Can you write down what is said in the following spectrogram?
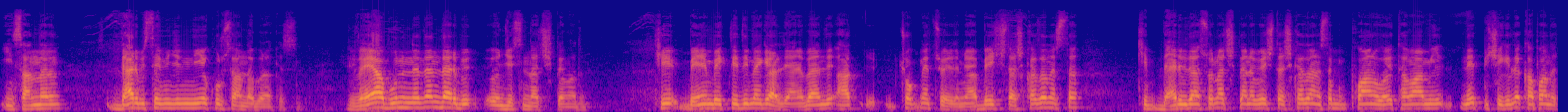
İnsanların derbi sevincini niye kursağında bırakırsın? Veya bunu neden derbi öncesinde açıklamadın? Ki benim beklediğime geldi. Yani ben de hat- çok net söyledim ya Beşiktaş kazanırsa ki derbiden sonra açıklanan Beşiktaş kazanırsa bu puan olayı tamamıyla net bir şekilde kapanır.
